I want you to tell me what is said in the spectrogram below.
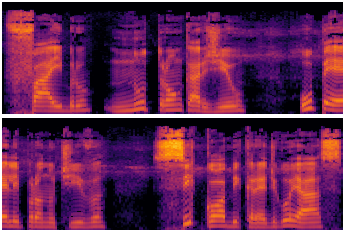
Fibro, Nutron Cargil, UPL Pronutiva, Cicobi Cred Goiás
